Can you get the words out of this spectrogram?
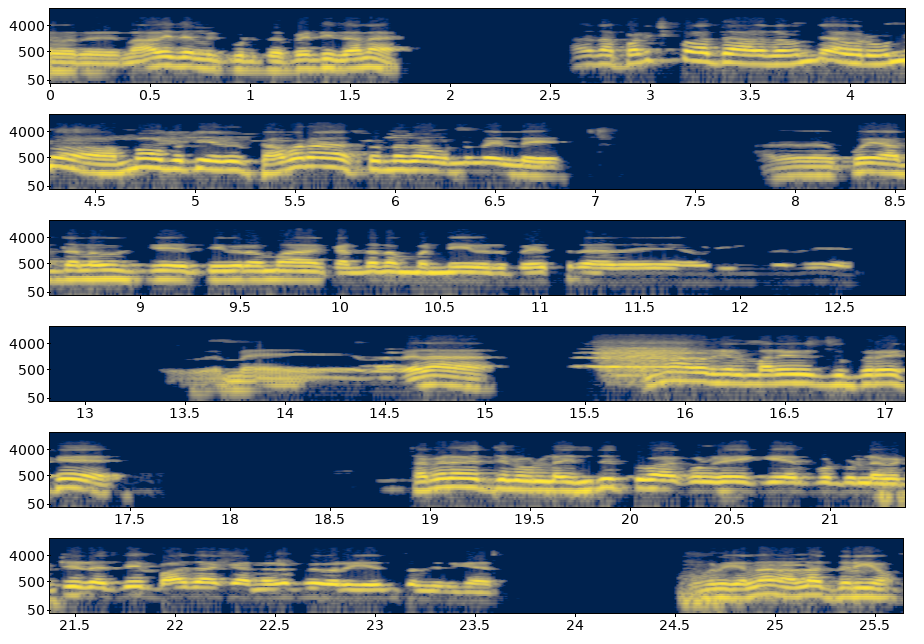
ஒரு நாளிதழுக்கு கொடுத்த பேட்டி தானே? அதை நான் படிச்சு பார்த்தேன். அதுல வந்து அவர் ஒன்றும் அம்மாவை பத்தி எதுவும் தவறா சொன்னதா ஒண்ணுமே இல்லை அதை போய் அந்த அளவுக்கு தீவிரமா கண்டனம் பண்ணி இவர் பேசுறாரு அப்படிங்கிறது மே- ஏன்னா அம்மா அவர்கள் மறைவுக்கு பிறகு தமிழகத்தில் உள்ள இந்துத்துவ கொள்கைக்கு ஏற்பட்டுள்ள வெற்றிடத்தை பாஜக நிரப்பி வருகிறதுன்னு சொல்லியிருக்காரு. உங்களுக்கு எல்லாம் நல்லா தெரியும்.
